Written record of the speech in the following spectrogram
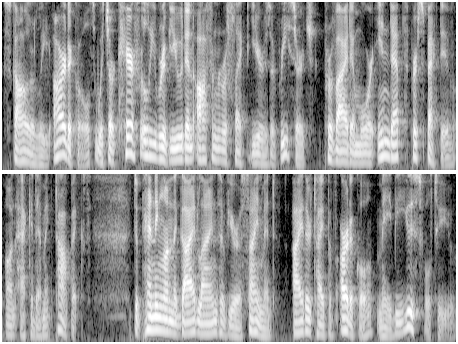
Scholarly articles, which are carefully reviewed and often reflect years of research, provide a more in-depth perspective on academic topics. Depending on the guidelines of your assignment, either type of article may be useful to you.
